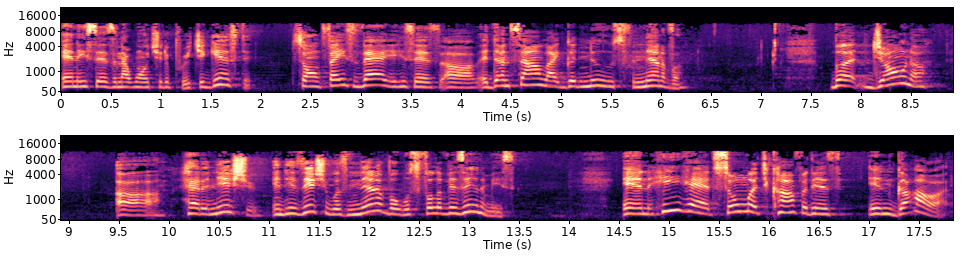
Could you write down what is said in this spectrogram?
And he says, and I want you to preach against it. So on face value, he says, uh, it doesn't sound like good news for Nineveh. But Jonah uh, had an issue, and his issue was Nineveh was full of his enemies. And he had so much confidence in God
